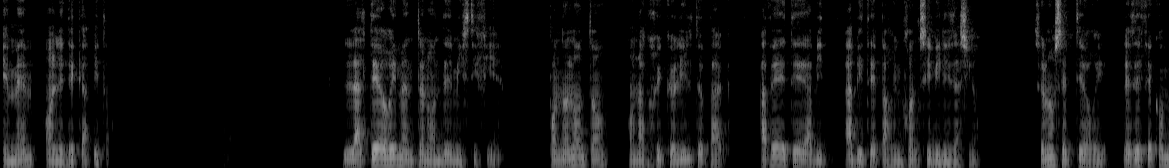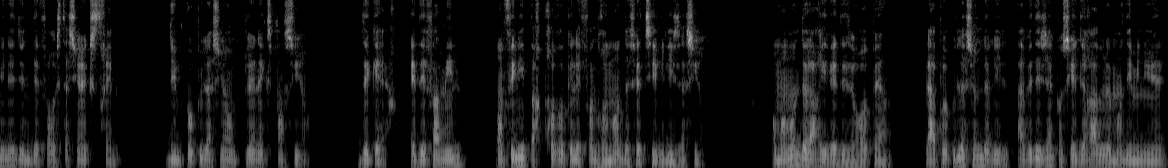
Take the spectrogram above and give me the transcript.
et même en les décapitant. La théorie maintenant démystifiée. Pendant longtemps, on a cru que l'île de Pâques avait été habitée par une grande civilisation. Selon cette théorie, les effets combinés d'une déforestation extrême, d'une population en pleine expansion, des guerres et des famines ont fini par provoquer l'effondrement de cette civilisation. Au moment de l'arrivée des Européens, la population de l'île avait déjà considérablement diminué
